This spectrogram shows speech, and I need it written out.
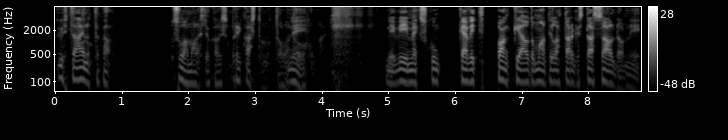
yhtä ainuttakaan suomalaista, joka olisi rikastunut tuolla Niin. niin. touhulla. Niin viimeksi kun kävit pankkiautomaatilla tarkistaa saldon, niin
